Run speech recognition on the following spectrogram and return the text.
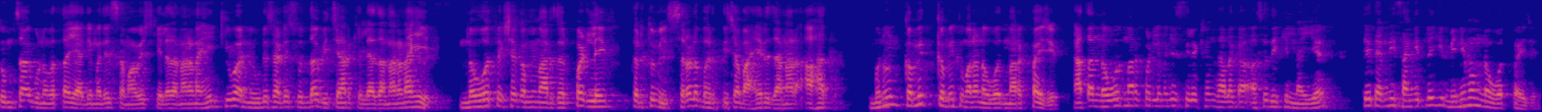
तुमचा गुणवत्ता यादीमध्ये समावेश केला जाणार नाही किंवा निवडीसाठी सुद्धा विचार केला जाणार नाही. नव्वदपेक्षा कमी मार्क जर पडले तर तुम्ही सरळ भरतीच्या बाहेर जाणार आहात. म्हणून कमीत कमी तुम्हाला नव्वद मार्क पाहिजे. आता नव्वद मार्क पडले म्हणजे सिलेक्शन झालं का असं देखील नाहीये. ते त्यांनी सांगितले की मिनिमम नव्वद पाहिजे.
